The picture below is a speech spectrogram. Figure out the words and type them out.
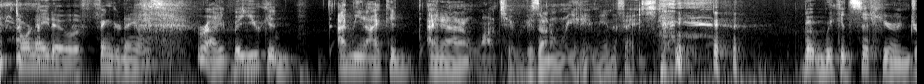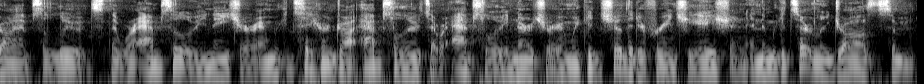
tornado of fingernails. right, but you could. I mean, I could. I, I don't want to because I don't want you to hit me in the face. but we could sit here and draw absolutes that were absolutely nature, and we could sit here and draw absolutes that were absolutely nurture, and we could show the differentiation, and then we could certainly draw some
